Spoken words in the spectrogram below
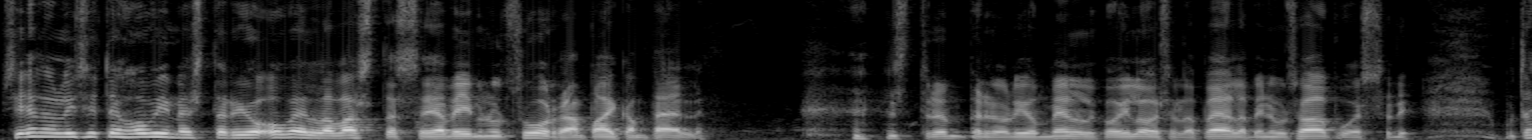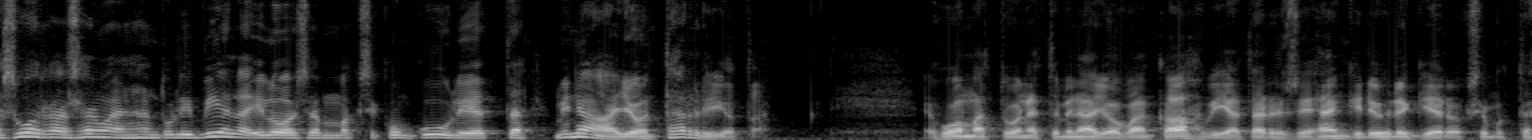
Siellä oli sitten hovimestari jo ovella vastassa ja vei minut suoraan paikan päälle. Strömper oli jo melko iloisella päällä minun saapuessani, mutta suoraan sanoen hän tuli vielä iloisemmaksi, kun kuuli, että minä ajoin tarjota. Ja huomattuaan, että minä ajoin vain kahvia, tarjosi hänkin yhden kierroksen, mutta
